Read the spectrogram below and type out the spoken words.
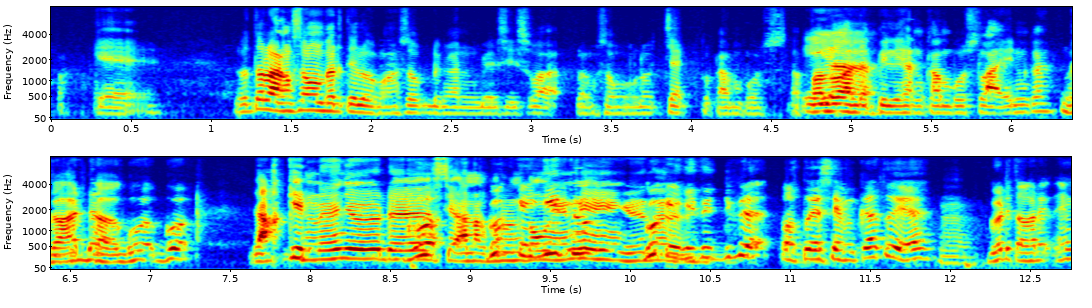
Oke. Lu tuh langsung berarti lu masuk dengan beasiswa, langsung lu cek tuh kampus. Apa lu Iya. ada pilihan kampus lain kah? nggak ada gue gue Yakin aja udah Gua- si anak kayak beruntung gitu ini gitu. gue kayak gitu juga waktu SMK tuh ya Hmm. gue ditawarin eh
